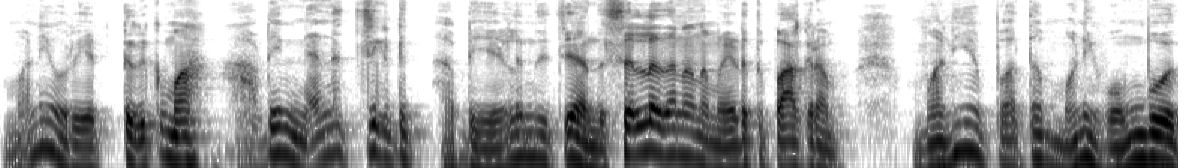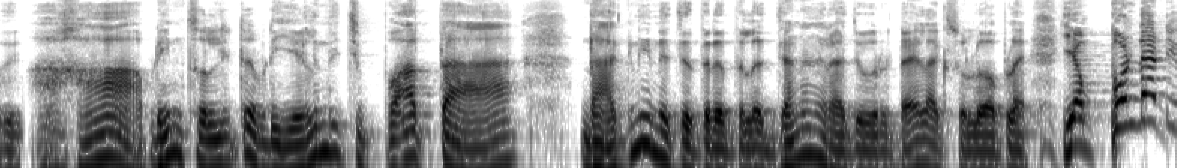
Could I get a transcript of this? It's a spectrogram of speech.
மணி ஒரு எட்டு இருக்குமா? அப்படின்னு நினச்சிக்கிட்டு அப்படி எழுந்துச்சு. அந்த செல்லை தானே நம்ம எடுத்து பார்க்குறோம். மணியை பார்த்தா மணி ஒம்பது. ஆஹா அப்படின்னு சொல்லிட்டு அப்படி எழுந்துச்சு பார்த்தா இந்த அக்னி நட்சத்திரத்தில் ஜனகராஜ் ஒரு டைலாக் சொல்லுவாப்புல என் பொண்டாட்டி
